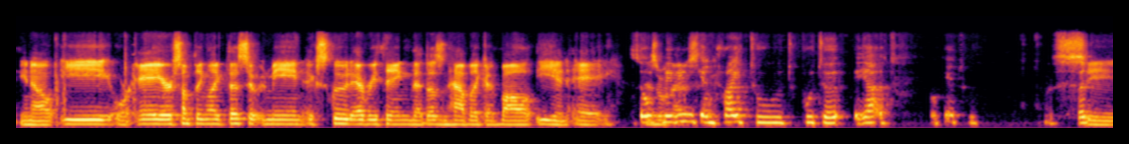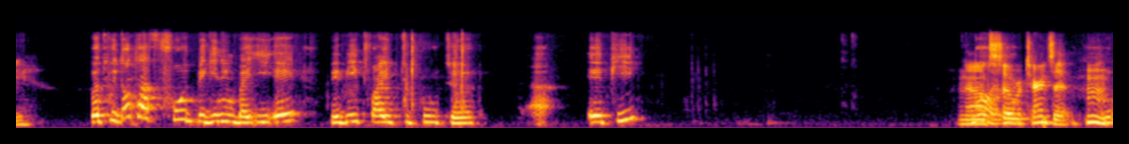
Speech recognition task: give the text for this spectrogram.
you know E or A or something like this, it would mean exclude everything that doesn't have like a vowel E and A. So maybe we can try to, to put a yeah okay. To, Let's but, see. But we don't have food beginning by EA. Maybe try to put uh, uh, AP. No, no it still no. returns it. Hmm.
